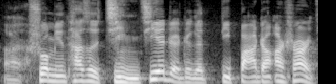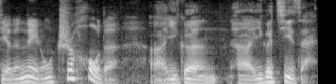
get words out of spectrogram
啊，说明它是紧接着这个第八章二十二节的内容之后的呃一个呃一个记载。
